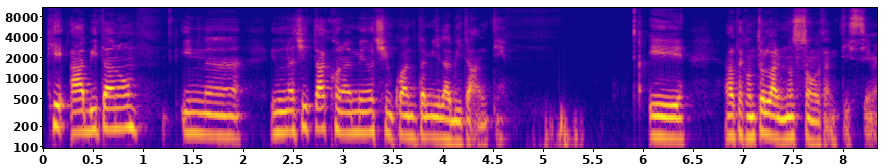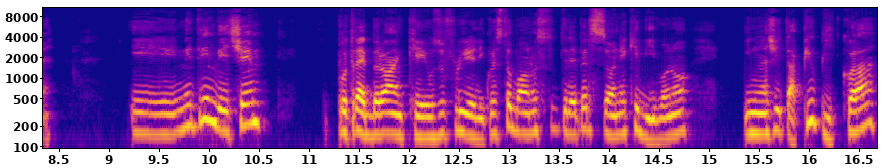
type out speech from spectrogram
che abitano in, in una città con almeno 50.000 abitanti. E andate a controllare, non sono tantissime. E, mentre invece potrebbero anche usufruire di questo bonus tutte le persone che vivono in una città più piccola,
